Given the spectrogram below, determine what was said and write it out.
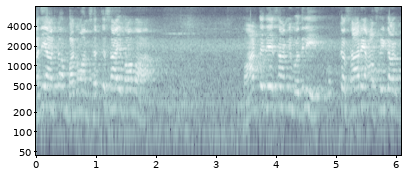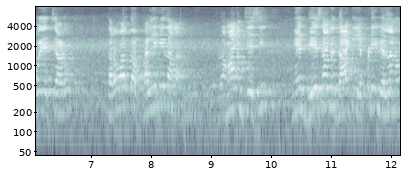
అది కాక భగవాన్ సత్యసాయి బాబా భారతదేశాన్ని వదిలి ఒక్కసారి ఆఫ్రికాకు పోయి వచ్చాడు. తర్వాత తల్లి మీద ప్రమాణం చేసి నేను దేశాన్ని దాటి ఎప్పటికీ వెళ్ళను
